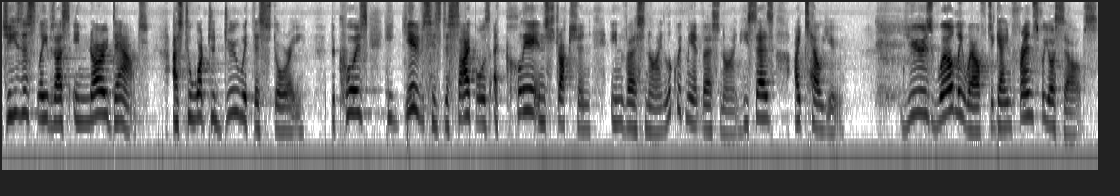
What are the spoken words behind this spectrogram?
Jesus leaves us in no doubt as to what to do with this story because he gives his disciples a clear instruction in verse 9. Look with me at verse 9. He says, I tell you, use worldly wealth to gain friends for yourselves,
